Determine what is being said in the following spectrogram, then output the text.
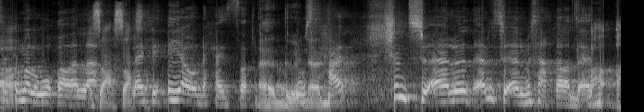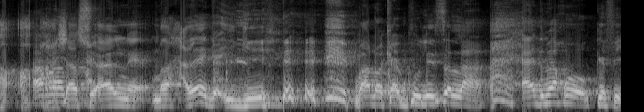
sakama lagu qaban lahaa Sax, sax, sax. laakiin iyaa u dhexaysa Aad weyn, Wuu aad saxay. shanta su'aalood hal su'aal basaa qalada hashaa su'aalne madax adeega igee maanoo kaa guuleysan lahaa. Aadamaaqo kafi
